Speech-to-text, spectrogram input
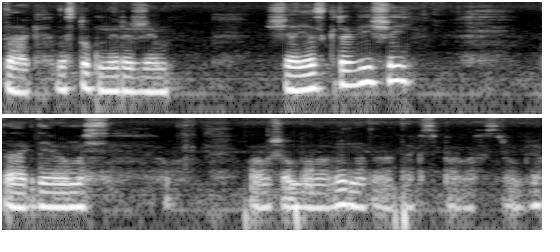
Так, наступний режим. Ще яскравіший. Так, дивимось. Вам щоб було видно, то так спалах зроблю.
